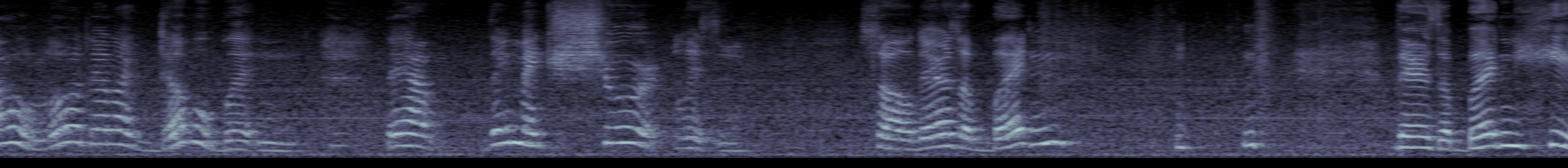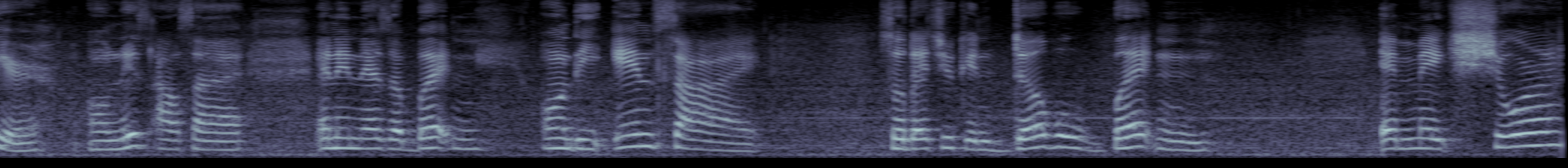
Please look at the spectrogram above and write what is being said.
Oh Lord, they're like double button. They have, they make sure, listen. So there's a button. there's a button here on this outside. And then there's a button on the inside. So that you can double button and make sure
